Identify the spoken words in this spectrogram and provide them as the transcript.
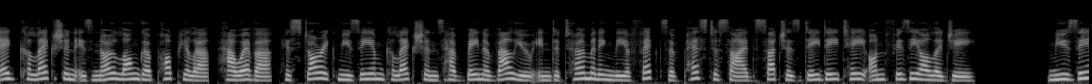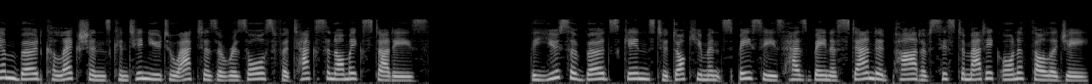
Egg collection is no longer popular, however, historic museum collections have been of value in determining the effects of pesticides such as DDT on physiology. Museum bird collections continue to act as a resource for taxonomic studies. The use of bird skins to document species has been a standard part of systematic ornithology.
